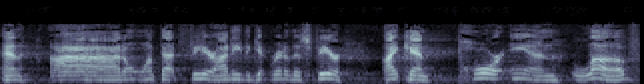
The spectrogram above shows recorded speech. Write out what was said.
and I don't want that fear, I need to get rid of this fear, I can pour in love.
